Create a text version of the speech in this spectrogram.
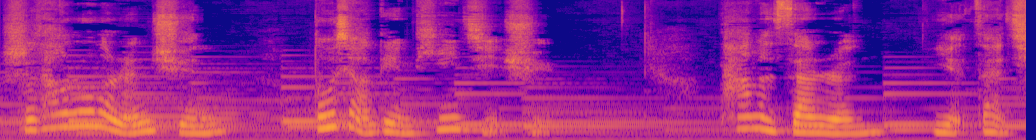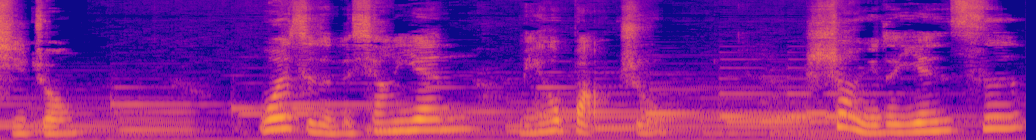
食堂中的人群都向电梯挤去，他们三人也在其中。温斯顿的香烟没有保住，剩余的烟丝。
